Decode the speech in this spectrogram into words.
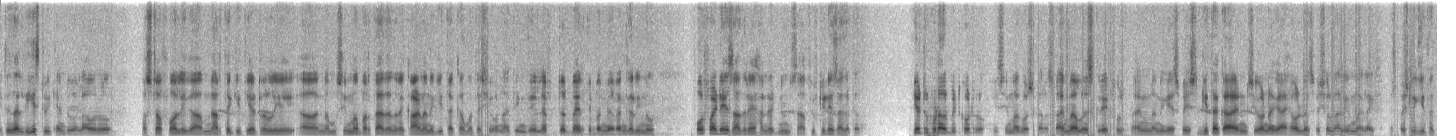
It is a least we can do ಅಲ್ಲ. ಅವರು ಫಸ್ಟ್ ಆಫ್ ಆಲ್ ಈಗ ನರ್ತಕಿ ಥಿಯೇಟ್ರಲ್ಲಿ ನಮ್ಮ ಸಿನಿಮಾ ಬರ್ತಾ ಇದೆ ಅಂದರೆ ಕಾರಣನ ಗೀತಕ್ಕ ಮತ್ತು Shivanna. I think the left Bhairathi ಬಂದ ರನ್ಗಲ್ಲಿ ಇನ್ನು ಫೋರ್ ಫೈವ್ ಡೇಸ್ ಆದರೆ ಹಂಡ್ರೆಡ್ ನಿಮಿಷ ಫಿಫ್ಟಿ ಡೇಸ್ ಆಗುತ್ತೆ. ಅದು ಥಿಯೇಟ್ರ್ ಕೂಡ ಅವ್ರು ಬಿಟ್ಕೊಟ್ರು ಈ ಸಿನಿಮಾಗೋಸ್ಕರ. So I am always grateful and ನನಗೆ ಸ್ಪೆಷ್, ಗೀತಕ ಆ್ಯಂಡ್ ಶಿವಣ್ಣಗೆ I have a special value in my life especially ಗೀತಕ.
